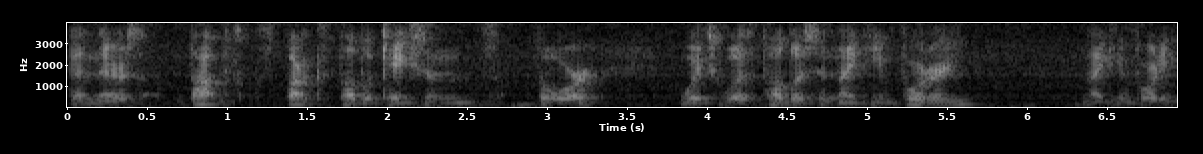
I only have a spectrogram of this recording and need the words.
Then there's Fox, Fox Publications Thor, which was published in 1940, 1940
